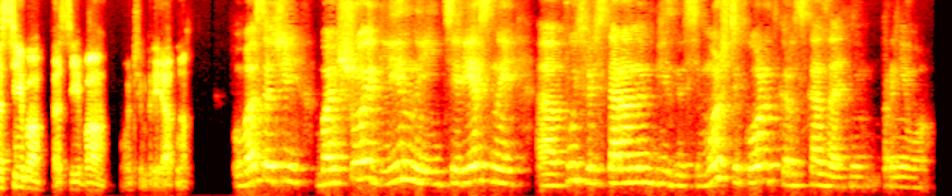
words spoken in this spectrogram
Спасибо, спасибо, очень приятно. У вас очень большой, длинный, интересный э, путь в ресторанном бизнесе. Можете коротко рассказать про него?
